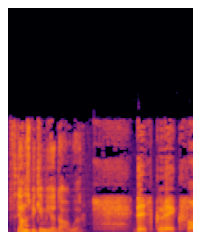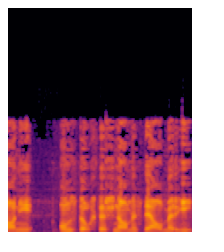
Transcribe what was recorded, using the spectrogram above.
Vertel ons bietjie meer daaroor. Dis korrek, Fani. Ons dogter se naam is Delmarie.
